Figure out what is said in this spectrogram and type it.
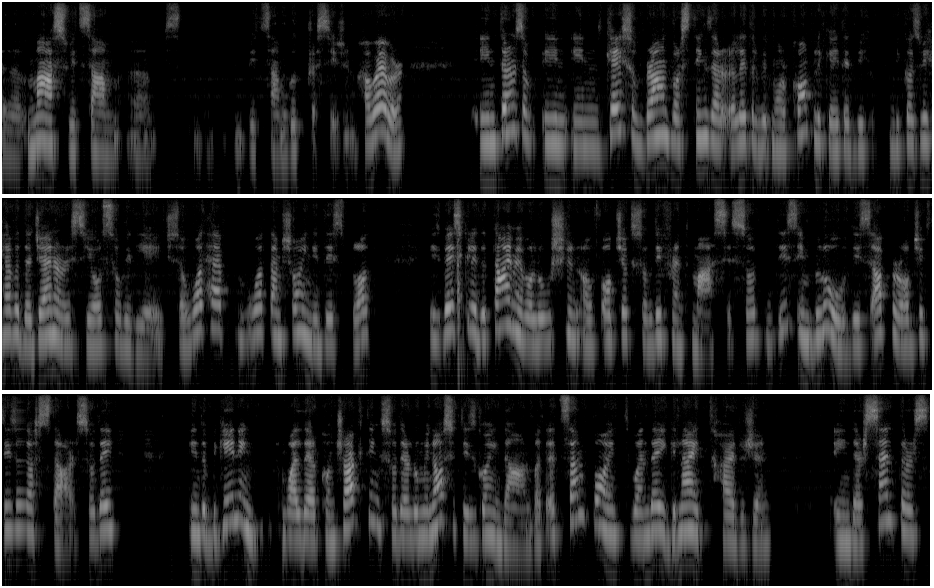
uh, mass with some uh, with some good precision. However, in terms of in in case of brown dwarfs, things are a little bit more complicated be because we have a degeneracy also with the age. So what what I'm showing in this plot is basically the time evolution of objects of different masses. So this in blue, these upper objects, these are stars. So they in the beginning, while they're contracting, so their luminosity is going down. But at some point, when they ignite hydrogen in their centers,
